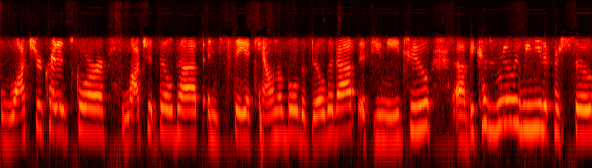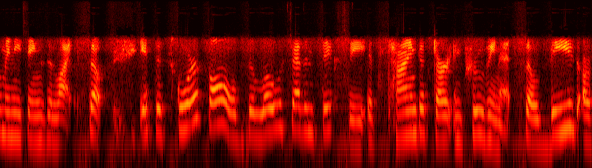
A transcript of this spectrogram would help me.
watch your credit score, watch it build up, and stay accountable to build it up if you need to, uh, because really we need it for so many things in life. So if the score falls below 760, it's time to start improving it. So these are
